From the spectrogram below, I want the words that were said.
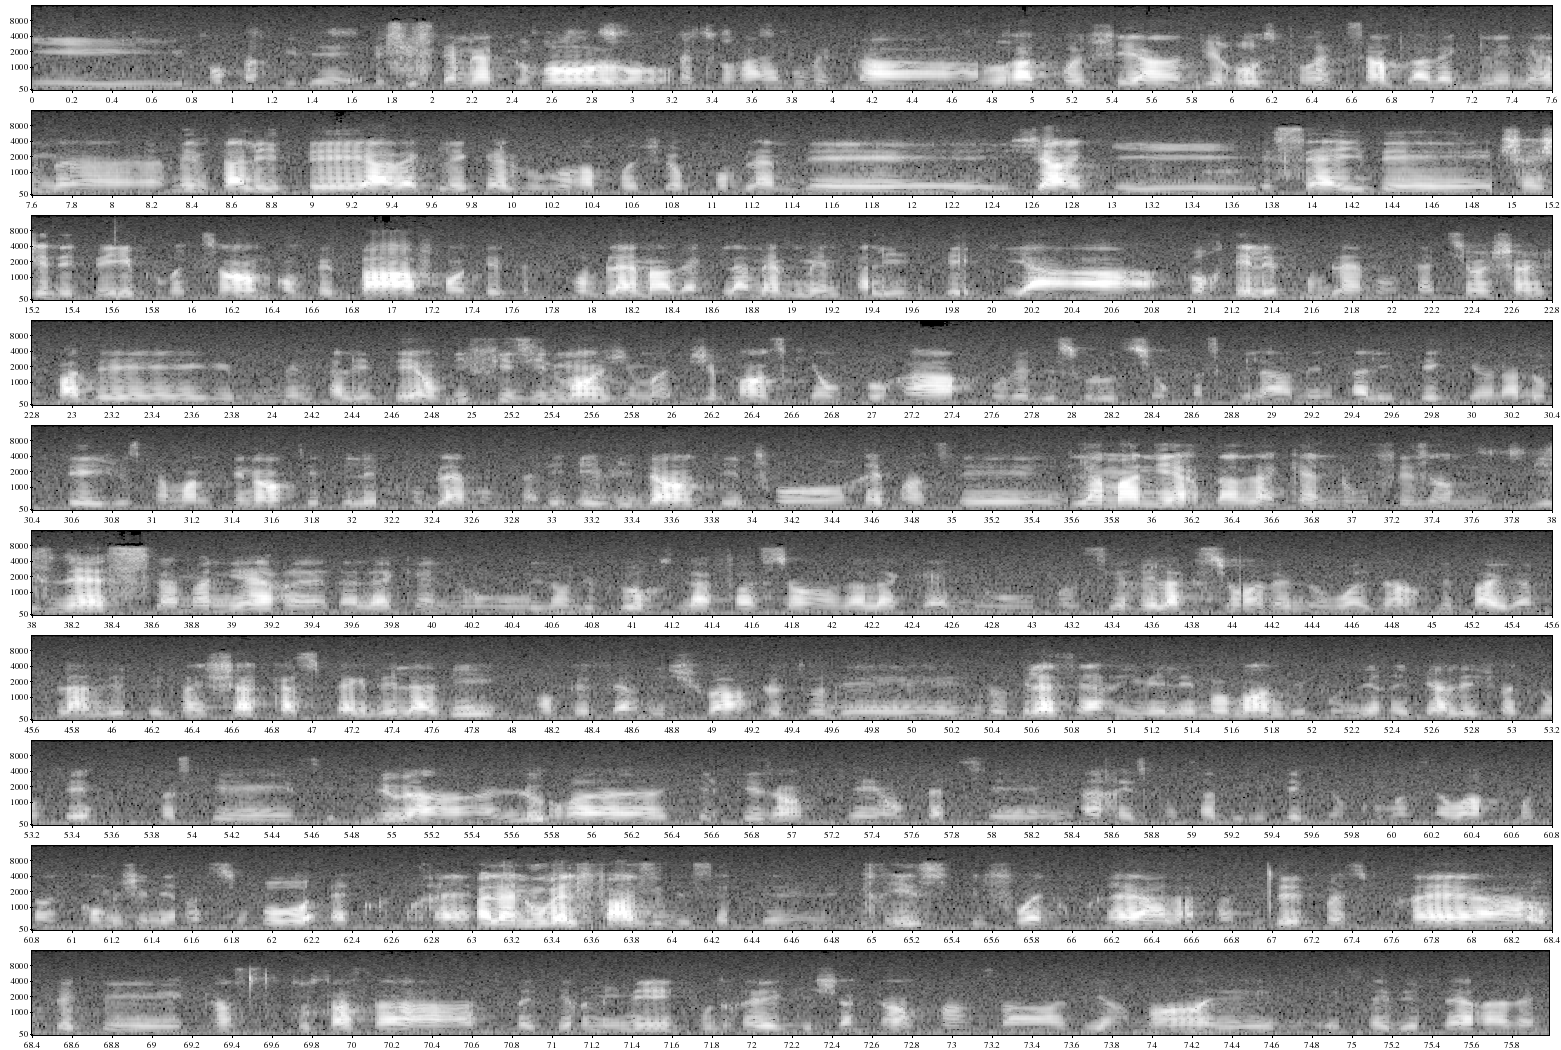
font partie des, systèmes naturels. naturels. Vous ne pouvez pas vous rapprocher à un virus, par exemple, avec les mêmes euh, mentalités avec lesquelles vous vous rapprochez au problème des gens qui essayent de changer des pays, par exemple. On ne peut pas affronter ce problème avec la même mentalité qui a porté les problèmes. Si on ne change pas de mentalité, on, difficilement, je, pense qu'on pourra trouver des solutions parce que la mentalité qu'on a adoptée jusqu'à maintenant, c'était les problèmes. En fait. C'est évident qu'il faut repenser la manière dans laquelle nous faisons business, la manière euh, dans laquelle nous faisons les bourses, la façon dans laquelle nous ces relations avec nos voisins. Je sais pas, il y a plein de Dans chaque aspect de la vie, on peut faire des choix plutôt des. Donc là, c'est arrivé les moments de pondérer bien les choix qu'on fait parce que c'est plus un lourd euh, quelques-uns, mais en fait, c'est une responsabilité qu'on commence à avoir autant comme génération. Il faut être prêt à la nouvelle phase de cette euh, crise. Il faut être prêt à la phase 2, il faut être prêt à, au fait que quand tout ça, ça serait terminé, il faudrait que chacun prenne sa vie en main et essaye de faire avec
